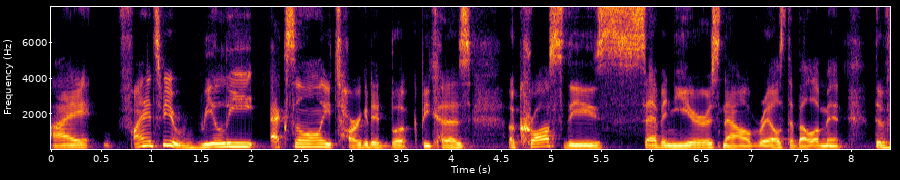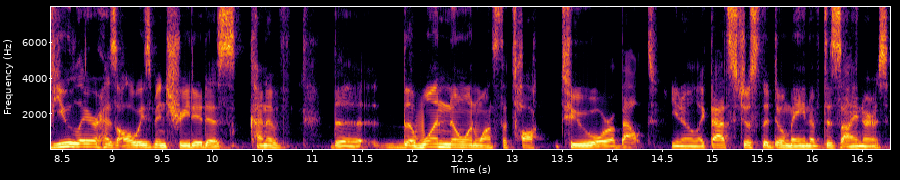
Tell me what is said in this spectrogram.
I find it to be a really excellently targeted book because across these seven years now Rails development, the view layer has always been treated as kind of the the one no one wants to talk to or about. You know, like that's just the domain of designers.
